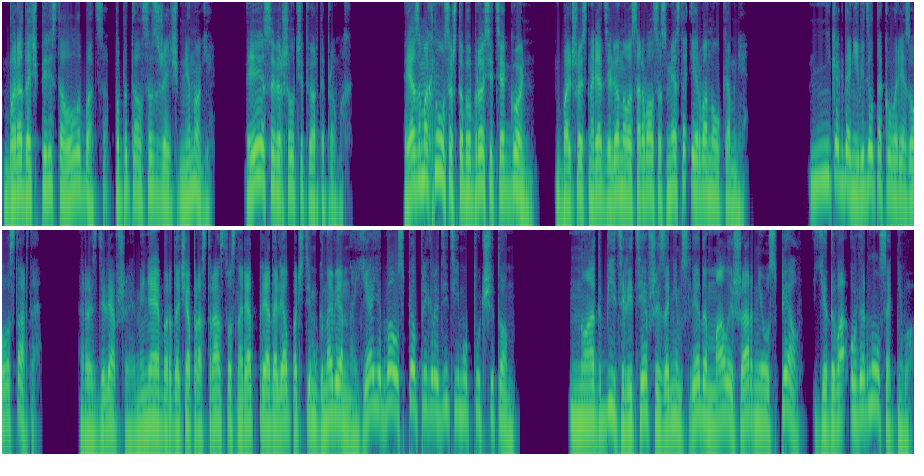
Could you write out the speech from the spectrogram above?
Бородач перестал улыбаться, попытался сжечь мне ноги. И совершил четвертый промах. Я замахнулся, чтобы бросить огонь. Большой снаряд зеленого сорвался с места и рванул ко мне. Никогда не видел такого резвого старта. Разделявшее меня и бардача пространство снаряд преодолел почти мгновенно. Я едва успел преградить ему путь щитом. Но отбить летевший за ним следом малый шар не успел, едва увернулся от него.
